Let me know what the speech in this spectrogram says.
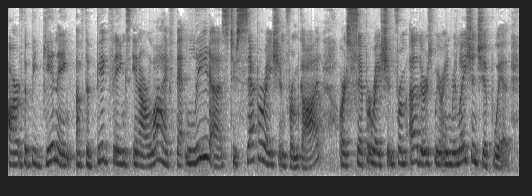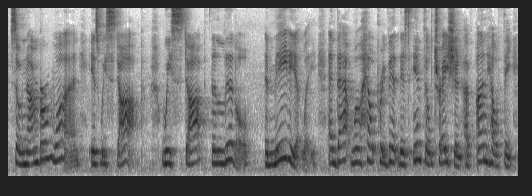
are the beginning of the big things in our life that lead us to separation from God or separation from others we're in relationship with. So, number one is we stop. We stop the little immediately, and that will help prevent this infiltration of unhealthy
